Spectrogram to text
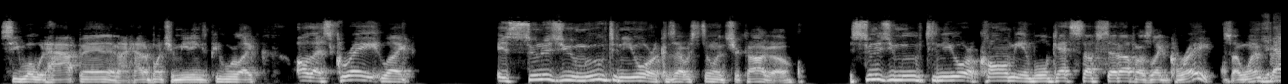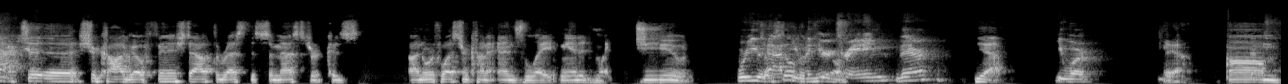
see what would happen. And I had a bunch of meetings. People were like, "Oh, that's great!" Like, as soon as you move to New York, because I was still in Chicago. As soon as you move to New York, call me and we'll get stuff set up. I was like, great. So I went yeah. back to Chicago, finished out the rest of the semester because uh, Northwestern kind of ends late. We ended in like June. Were you so happy with your training there? Yeah. You were? Yeah. Um,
